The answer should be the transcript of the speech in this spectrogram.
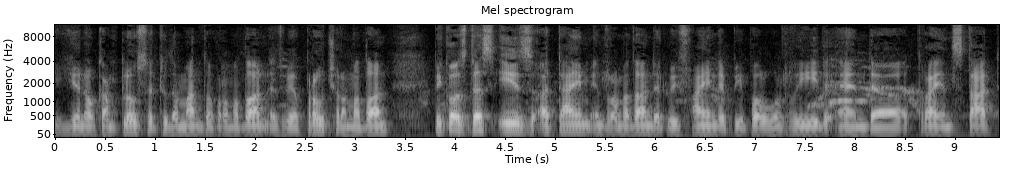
you know, come closer to the month of Ramadan as we approach Ramadan, because this is a time in Ramadan that we find that people will read and uh, try and start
